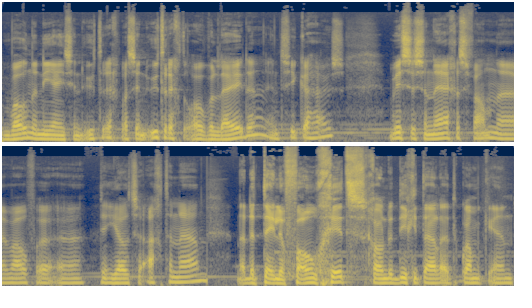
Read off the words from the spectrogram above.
woonde niet eens in Utrecht. Was in Utrecht overleden in het ziekenhuis. Wisten ze nergens van, uh, behalve een Joodse achternaam. Nou, de telefoongids, gewoon de digitale. Toen kwam ik in,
